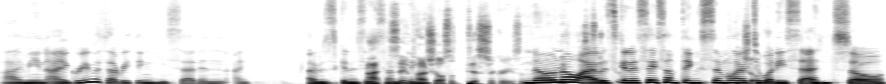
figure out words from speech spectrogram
I mean, I agree with everything he said, and I, I was gonna say something. At the same time, she also disagrees. With no, no, I was gonna say something similar to what he said. So,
